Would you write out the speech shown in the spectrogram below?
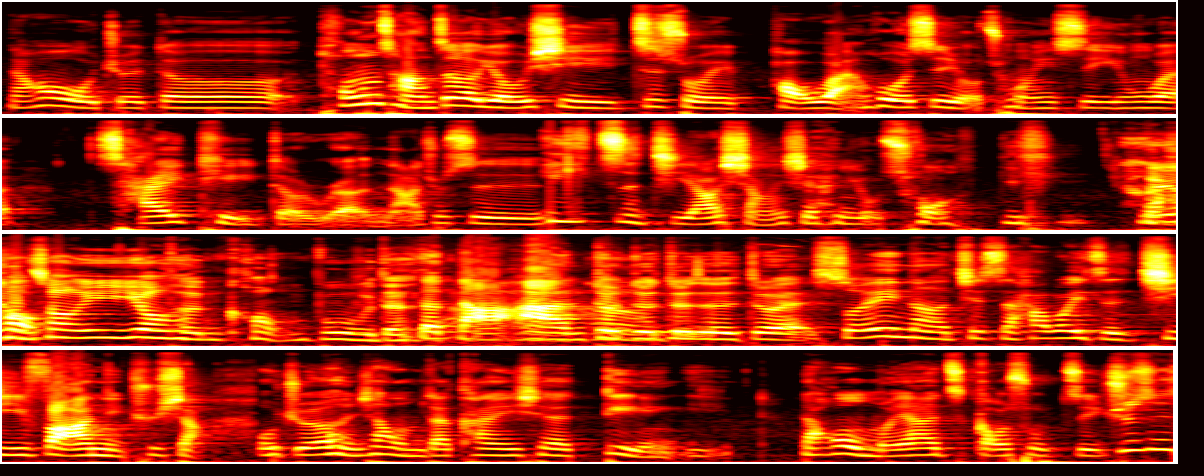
然后我觉得，通常这个游戏之所以好玩或者是有创意，是因为。猜题的人啊，就是逼自己要想一些很有创意、很有创意又很恐怖的的答案。对对对对对，所以呢，其实它会一直激发你去想。我觉得很像我们在看一些电影，然后我们要一直告诉自己，就是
